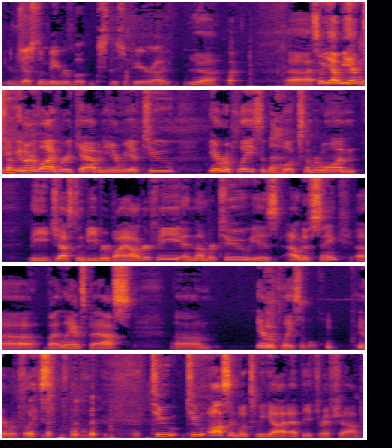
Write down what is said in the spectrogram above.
Your Justin Bieber books disappear, right? Yeah. Uh, so yeah, we have two in our library cabin here. We have two irreplaceable books. Number one, the Justin Bieber biography, and number two is Out of Sync uh, by Lance Bass. Um, irreplaceable, irreplaceable. two two awesome books we got at the thrift shop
